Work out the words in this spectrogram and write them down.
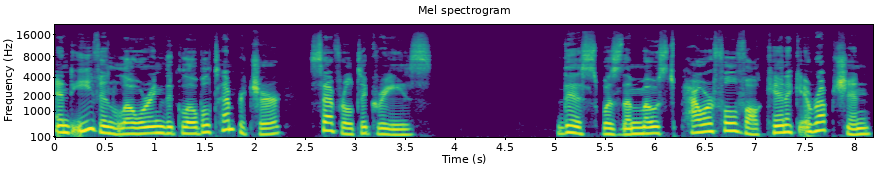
and even lowering the global temperature several degrees. This was the most powerful volcanic eruption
